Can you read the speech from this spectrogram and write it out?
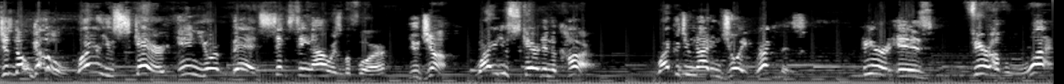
Just don't go. Why are you scared in your bed 16 hours before you jump? Why are you scared in the car? Why could you not enjoy breakfast? Fear is fear of what?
